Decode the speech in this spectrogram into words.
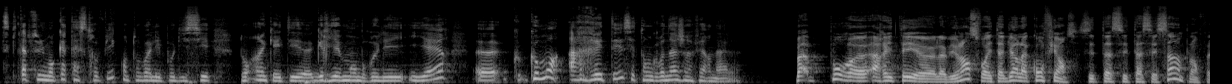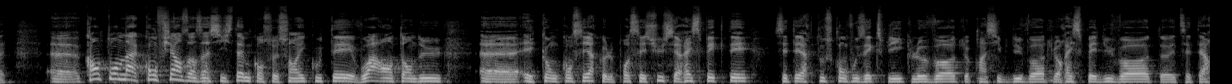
Ce qui est absolument catastrophique quand on voit les policiers, un qui a été euh, grièvement brûlé hier. Euh, comment arrêter cet engrenage infernal? Bah, pour euh, arrêter la violence, il faut établir la confiance. C'est assez, simple, en fait. quand on a confiance dans un système, qu'on se sent écouté, voire entendu, et qu'on considère que le processus est respecté, c'est-à-dire tout ce qu'on vous explique, le vote, le principe du vote, le respect du vote, euh, etc.,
